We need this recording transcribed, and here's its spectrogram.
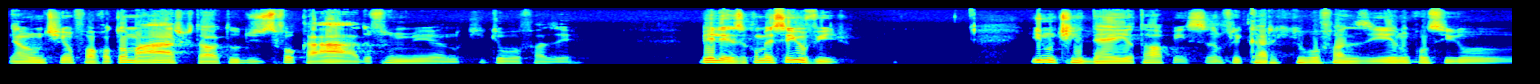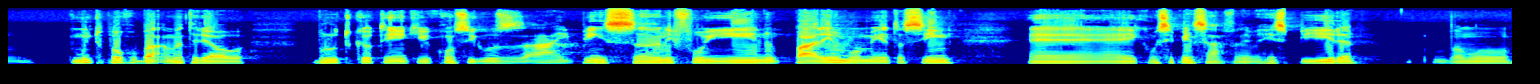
ela não tinha o foco automático, tava tudo desfocado. Eu falei, meu, o que, que eu vou fazer? Beleza, comecei o vídeo. E não tinha ideia, eu tava pensando, falei, cara, o que, que eu vou fazer? Eu não consigo, muito pouco material bruto que eu tenho aqui, eu consigo usar, e pensando, e fui indo, parei um momento assim, é, e comecei a pensar, falei, respira, vamos,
